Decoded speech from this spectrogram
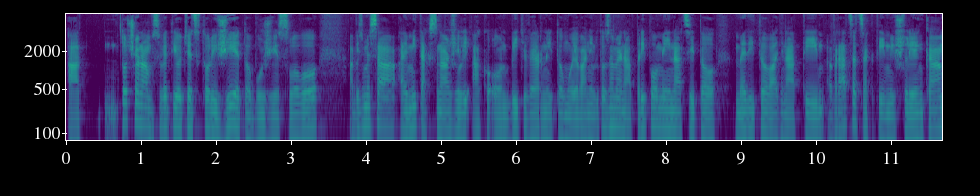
a to, čo nám Svetý Otec, ktorý žije to Božie slovo, aby sme sa aj my tak snažili, ako on byť verný tomu evaníliu. To znamená pripomínať si to, meditovať nad tým, vrácať sa k tým myšlienkám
